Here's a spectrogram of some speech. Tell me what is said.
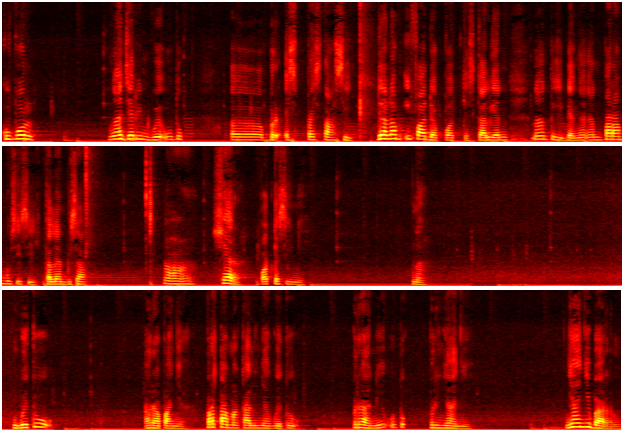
Kumpul ngajarin gue untuk uh, bereksprestasi dalam Ifada podcast. Kalian nanti dengan para musisi kalian bisa uh, share podcast ini. Nah gue tuh harapannya pertama kalinya gue tuh berani untuk bernyanyi. Nyanyi bareng.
